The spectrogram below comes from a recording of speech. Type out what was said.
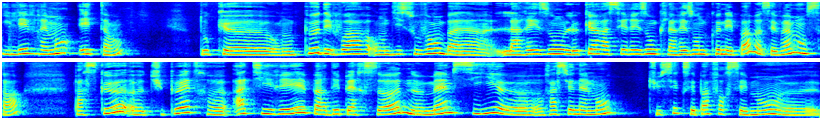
il est vraiment éteint. Donc euh, on peut des voir, on dit souvent, bah, la raison, le cœur a ses raisons que la raison ne connaît pas. Bah, c'est vraiment ça parce que tu peux être attiré par des personnes, même si rationnellement tu sais que c'est pas forcément euh,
